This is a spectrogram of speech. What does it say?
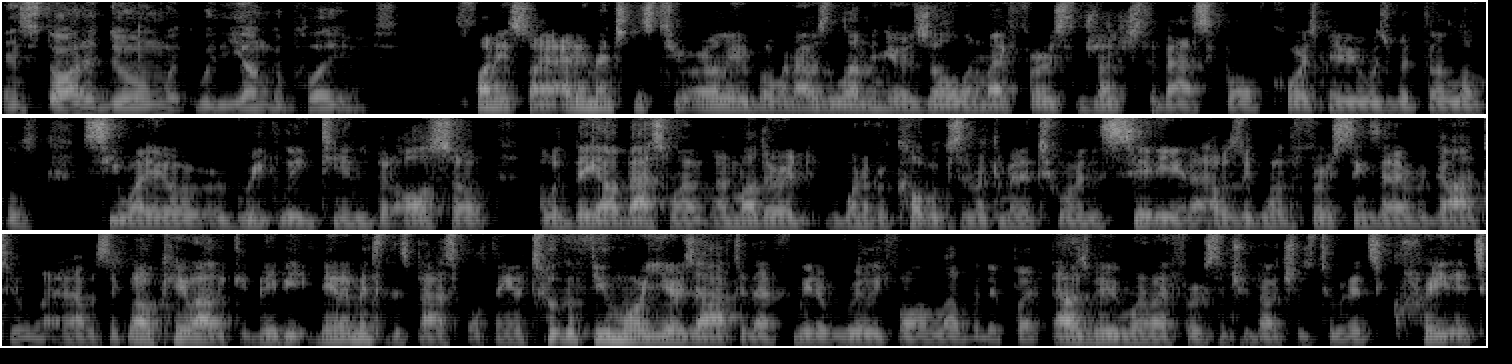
and started doing with with younger players funny. So I, I, didn't mention this to you earlier, but when I was 11 years old, one of my first introductions to basketball, of course, maybe it was with the local CYO or, Greek league teams, but also with Big Apple basketball. My, mother had one of her coworkers had recommended to her in the city, and I was like one of the first things I ever gone to. And I was like, oh, okay, wow, like maybe maybe I'm into this basketball thing. And it took a few more years after that for me to really fall in love with it, but that was maybe one of my first introductions to it. It's great. It's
